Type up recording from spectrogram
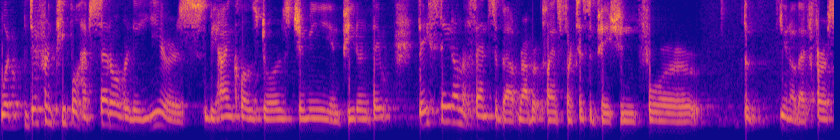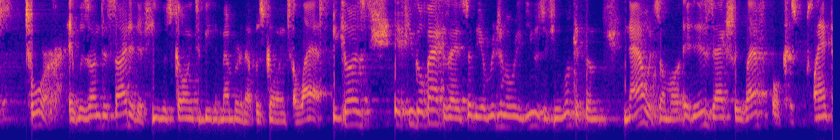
what different people have said over the years behind closed doors jimmy and peter they they stayed on the fence about robert plant's participation for the you know that first tour. It was undecided if he was going to be the member that was going to last. Because if you go back, as I said, the original reviews, if you look at them now, it's almost it is actually laughable because Plant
